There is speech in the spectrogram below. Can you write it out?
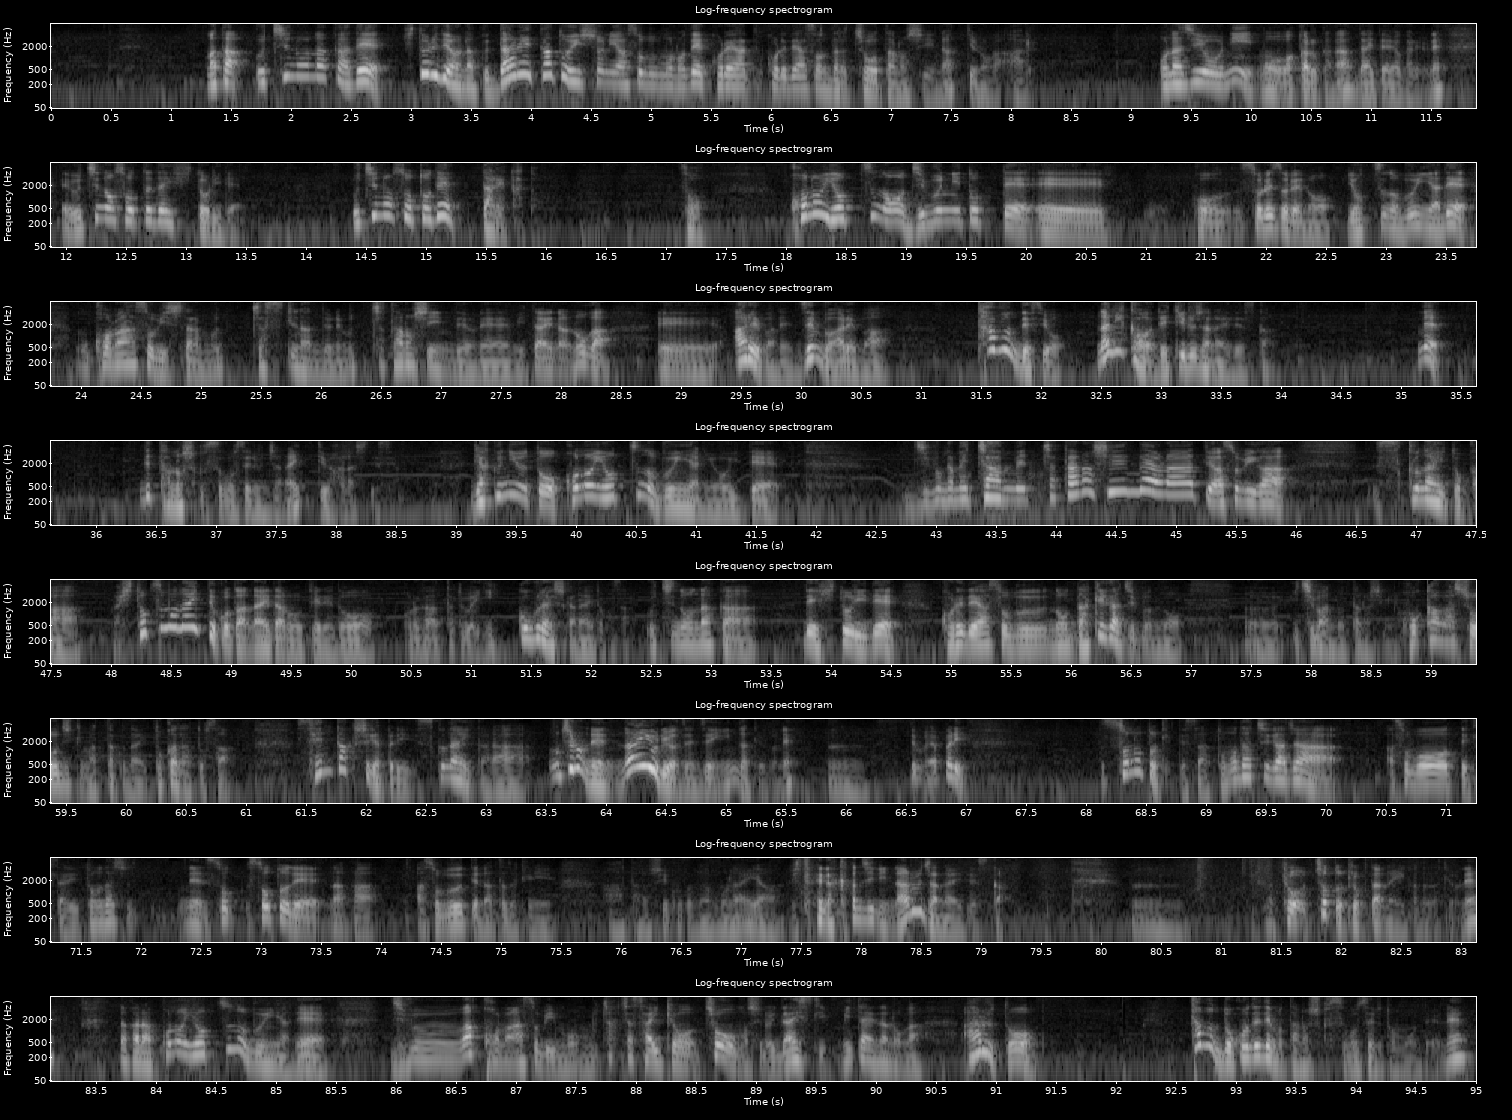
また、うちの中で一人ではなく誰かと一緒に遊ぶものでこれこれで遊んだら超楽しいなっていうのがある。同じようにもうわかるかな？大体わかるよね。えうちの外で一人で。うちの外で誰かと。そうこの4つの自分にとって、えー、こうそれぞれの4つの分野でこの遊びしたらむっちゃ好きなんだよねむっちゃ楽しいんだよねみたいなのが、えー、あればね全部あれば多分ですよ何かはできるじゃないですか。ね。で楽しく過ごせるんじゃないっていう話ですよ。逆に言うとこの4つの分野において自分がめちゃめちゃ楽しいんだよなっていう遊びが少ないとか、まあ、一つもないってことはないだろうけれどこれが例えば1個ぐらいしかないとかさうちの中で一人でこれで遊ぶのだけが自分の一番の楽しみ他は正直全くないとかだとさ選択肢がやっぱり少ないからもちろんねないよりは全然いいんだけどね、うん、でもやっぱりその時ってさ友達がじゃあ遊ぼうって来たり友達ね外でなんか遊ぶってなった時にあ楽しいことなんもないやんみたいな感じになるじゃないですか。うん。ま、今日ちょっと極端な言い方だけどね。だからこの4つの分野で自分はこの遊びもうむちゃくちゃ最強超面白い大好きみたいなのがあると多分どこででも楽しく過ごせると思うんだよね。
